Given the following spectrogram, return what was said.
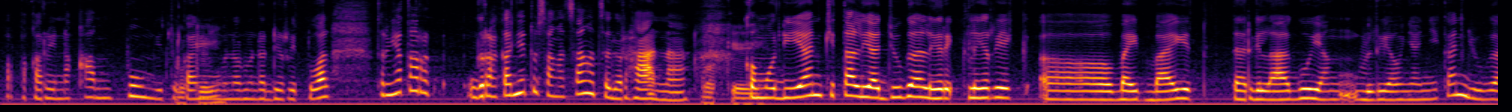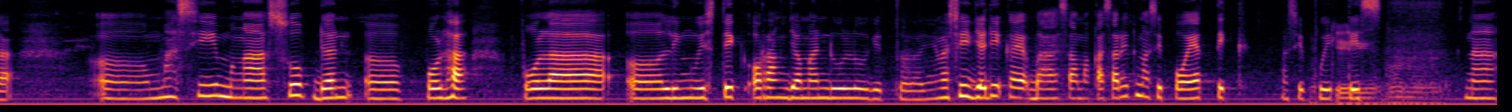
pakarena kampung gitu okay. kan yang benar-benar di ritual ternyata gerakannya itu sangat-sangat sederhana okay. kemudian kita lihat juga lirik-lirik uh, bait-bait dari lagu yang beliau nyanyikan juga uh, masih mengasup dan uh, pola pola uh, linguistik orang zaman dulu gitu loh. Masih jadi kayak bahasa Makassar itu masih poetik, masih puitis. Okay. Nah,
